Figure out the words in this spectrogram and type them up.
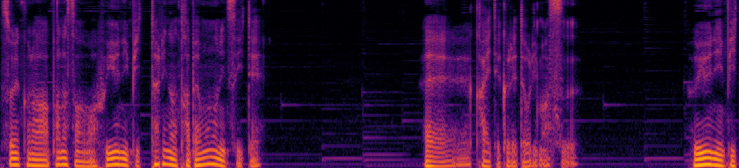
それからパナさんは冬にぴったりの食べ物について、えー、書いてくれております。冬にぴっ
